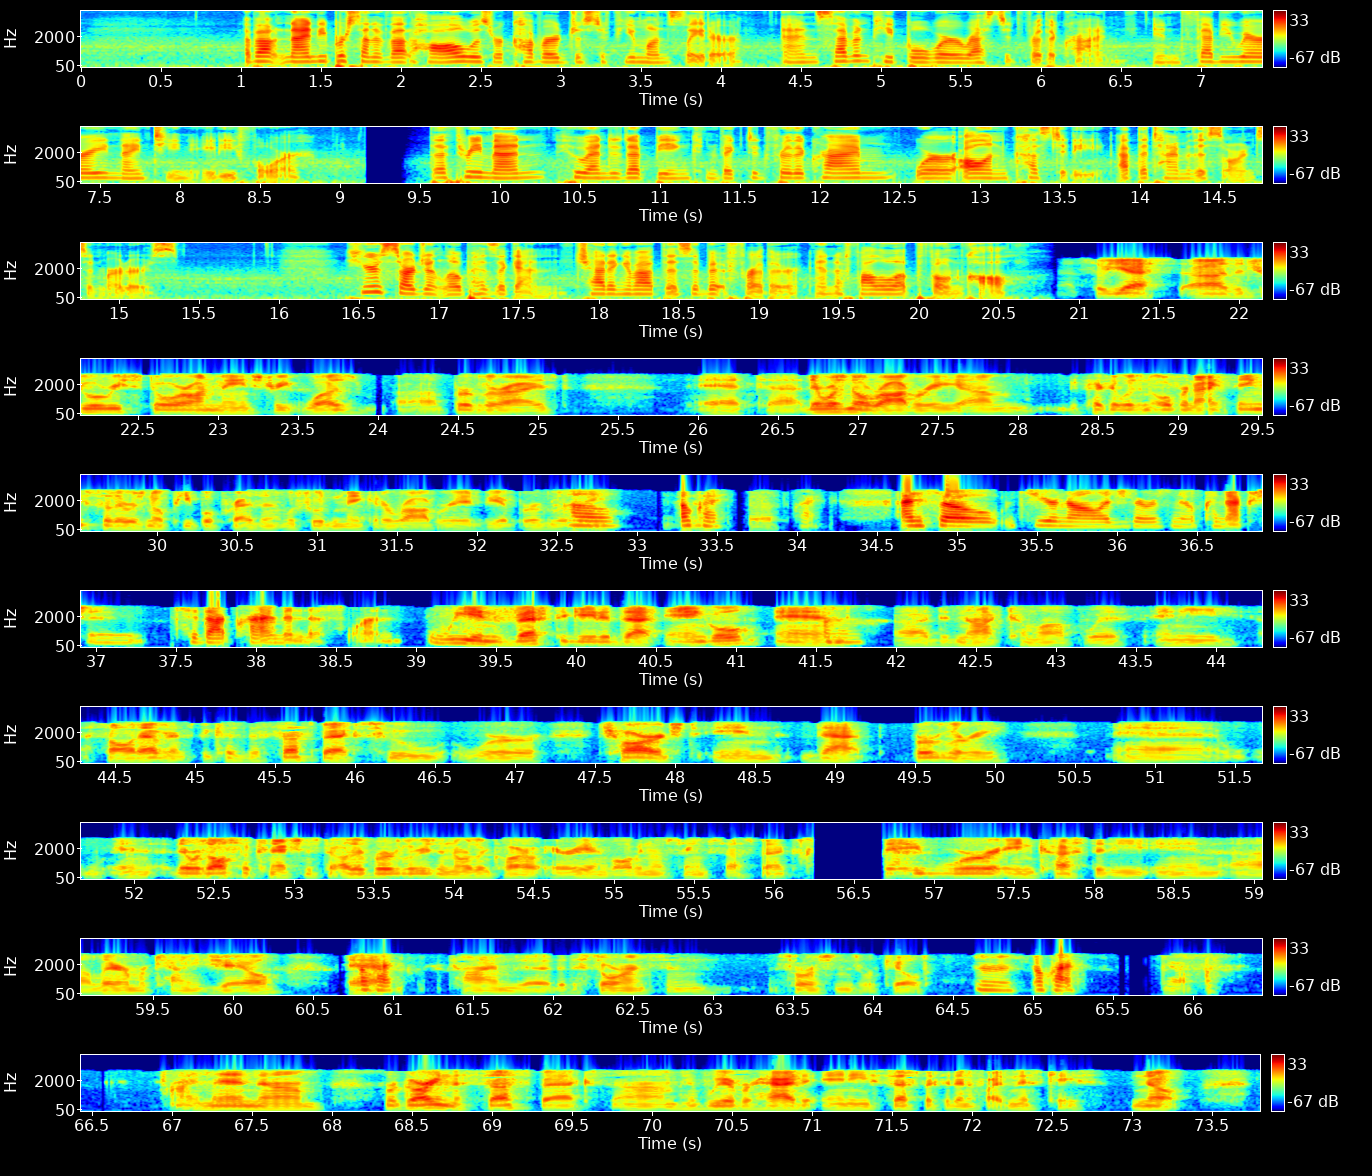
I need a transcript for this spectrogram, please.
About 90% of that haul was recovered just a few months later, and seven people were arrested for the crime in February 1984. The three men who ended up being convicted for the crime were all in custody at the time of the Sorenson murders. Here's Sergeant Lopez again, chatting about this a bit further in a follow up phone call. So, yes, uh, the jewelry store on Main Street was uh, burglarized it uh, there was no robbery um, because it was an overnight thing, so there was no people present, which wouldn't make it a robbery. It'd be a burglary. Oh, okay, uh, okay. And so, to your knowledge, there was no connection to that crime in this one. We investigated that angle and Uh-huh. uh, did not come up with any solid evidence because the suspects who were charged in that burglary, uh, and there was also connections to other burglaries in northern Colorado area involving those same suspects. They were in custody in uh, Larimer County Jail at Okay. The time that the, the Sorenson Sorensons were killed. Mm, okay. Yeah. And then um, regarding the suspects, um, have we ever had any suspects identified in this case? No.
